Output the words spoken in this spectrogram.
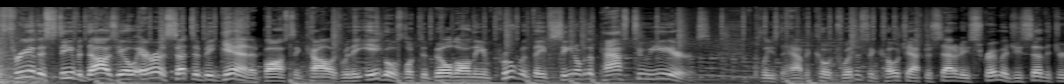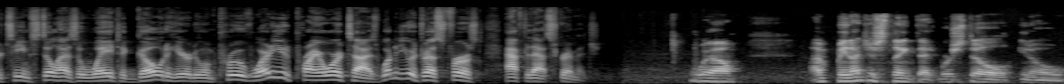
three of the Steve Addazio era is set to begin at Boston College, where the Eagles look to build on the improvement they've seen over the past two years. Pleased to have the coach with us. And, coach, after Saturday's scrimmage, you said that your team still has a way to go to here to improve. Where do you prioritize? What did you address first after that scrimmage? Well, I mean, I just think that we're still, you know,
